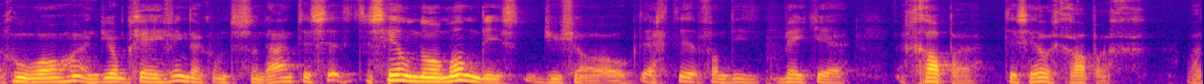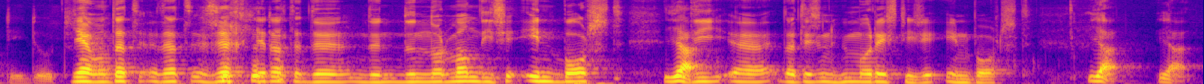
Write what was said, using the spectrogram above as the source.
Rouen en die omgeving, daar komt het vandaan. Het is, het is heel Normandisch, Duchamp ook, echt van die beetje grappen. Het is heel grappig wat hij doet. Ja, want dat, dat zeg je dat de, de, de Normandische inborst, ja. die, uh, dat is een humoristische inborst. Ja, ja.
